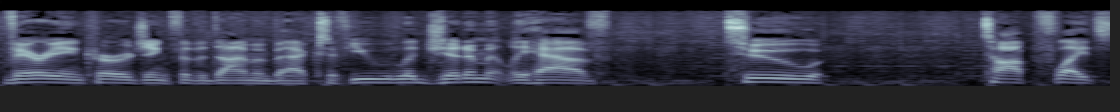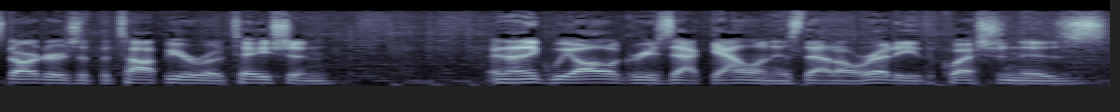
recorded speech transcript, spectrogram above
Very encouraging for the Diamondbacks. If you legitimately have two top flight starters at the top of your rotation, and I think we all agree Zach Gallen is that already. The question is,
